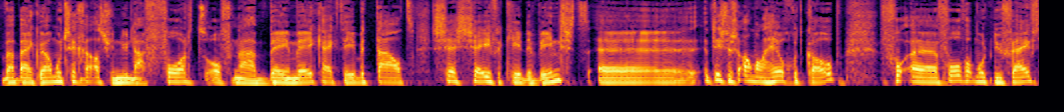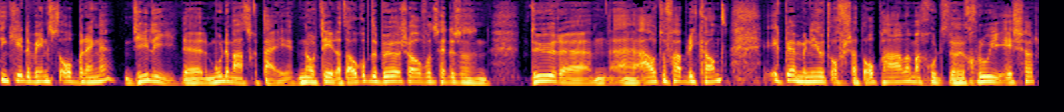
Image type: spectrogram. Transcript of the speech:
Waarbij ik wel moet zeggen, als je nu naar Ford of naar BMW kijkt... en je betaalt zes, zeven keer de winst. Uh, het is dus allemaal heel goedkoop. Vo, uh, Volvo moet nu 15 keer de winst opbrengen. Geely, de moedermaatschappij, noteert dat ook op de beurs overigens. Dus dat is een dure uh, autofabrikant. Ik ben benieuwd of ze dat ophalen. Maar goed, de groei is er.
